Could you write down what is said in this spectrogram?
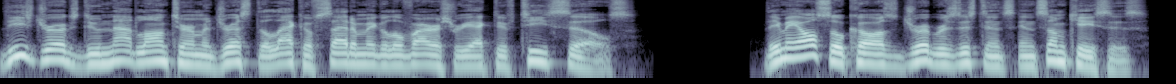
These drugs do not long term address the lack of cytomegalovirus reactive T cells. They may also cause drug resistance in some cases.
